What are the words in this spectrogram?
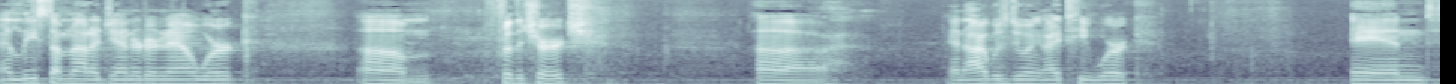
at least I'm not a janitor now work um, for the church, uh, and I was doing IT work, and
